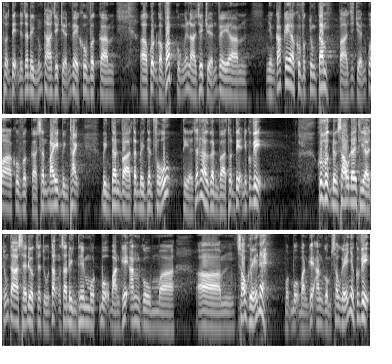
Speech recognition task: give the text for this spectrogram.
thuận tiện cho gia đình chúng ta di chuyển về khu vực uh, quận Gò Vấp cũng như là di chuyển về uh, những các cái khu vực trung tâm và di chuyển qua khu vực uh, sân bay Bình Thạnh, Bình Tân và Tân Bình Tân Phú thì rất là gần và thuận tiện cho quý vị. Khu vực đường sau đây thì chúng ta sẽ được gia chủ tặng gia đình thêm một bộ bàn ghế ăn gồm uh, 6 ghế này, một bộ bàn ghế ăn gồm 6 ghế nha quý vị.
